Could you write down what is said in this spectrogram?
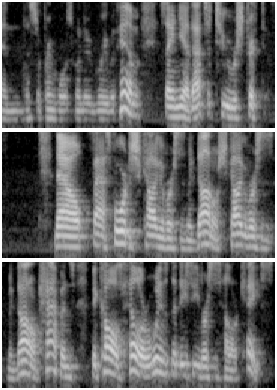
and the Supreme Court's going to agree with him, saying, yeah, that's a too restrictive. Now, fast forward to Chicago versus McDonald. Chicago versus McDonald happens because Heller wins the DC versus Heller case.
